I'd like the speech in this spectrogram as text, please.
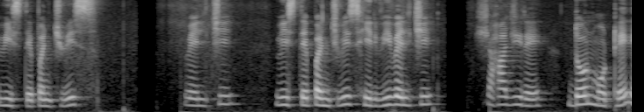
वीस ते पंचवीस वेलची वीस ते पंचवीस हिरवी वेलची शहाजिरे दोन मोठे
